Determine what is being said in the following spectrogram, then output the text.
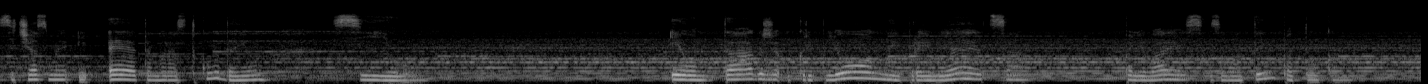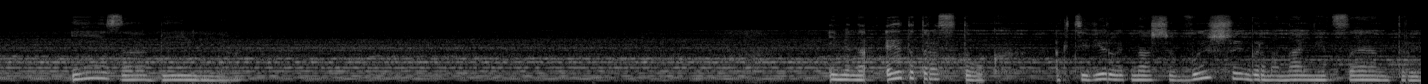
Сейчас мы и этому ростку даем силу. И он также укрепленный проявляется, поливаясь золотым потоком изобилия. Именно этот росток активирует наши высшие гормональные центры,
